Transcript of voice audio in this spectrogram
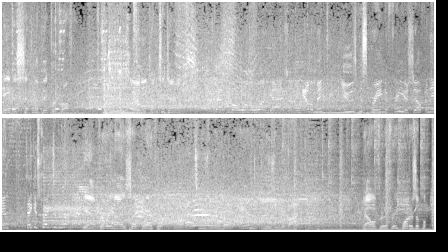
Davis setting the pick for Crawford. And he dunks it down. Basketball 101, guys. I mean, elementary. Use the screen to free yourself and then take it straight to the rack. Yeah, very nice up play for him. Well, that's using your head and using your body. Well, through three quarters of play.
